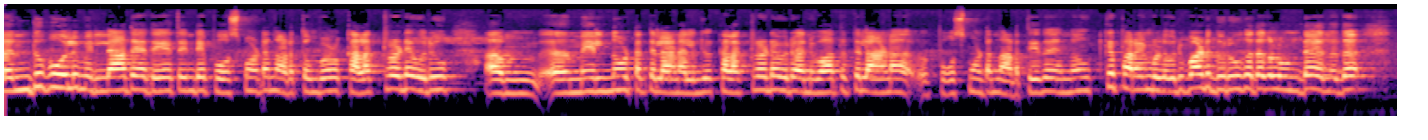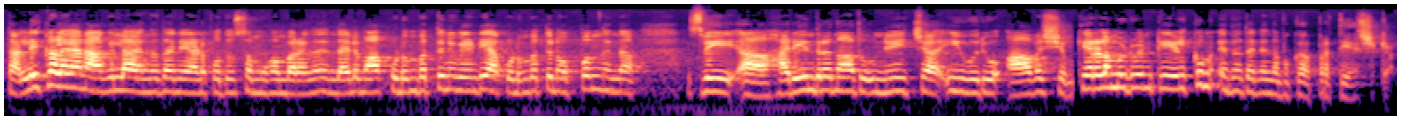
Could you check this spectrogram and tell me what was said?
ബന്ധു പോലും ഇല്ലാതെ അദ്ദേഹത്തിന്റെ പോസ്റ്റ്മോർട്ടം നടത്തുമ്പോൾ കളക്ടറുടെ ഒരു മേൽനോട്ടത്തിലാണ് അല്ലെങ്കിൽ കളക്ടറുടെ ഒരു അനുവാദത്തിലാണ് പോസ്റ്റ്മോർട്ടം നടത്തിയത് എന്നൊക്കെ പറയുമ്പോൾ ഒരുപാട് ദുരൂഹതകളുണ്ട് എന്നത് തള്ളിക്കളയാനാകില്ല എന്ന് തന്നെയാണ് പൊതുസമൂഹം പറയുന്നത്. എന്തായാലും ആ കുടുംബത്തിന് വേണ്ടി ആ കുടുംബത്തിനൊപ്പം നിന്ന് ശ്രീ ഹരീന്ദ്രനാഥ് ഉന്നയിച്ച ഈ ഒരു ആവശ്യം കേരളം മുഴുവൻ കേൾക്കും എന്ന് തന്നെ നമുക്ക് പ്രത്യാശിക്കാം.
